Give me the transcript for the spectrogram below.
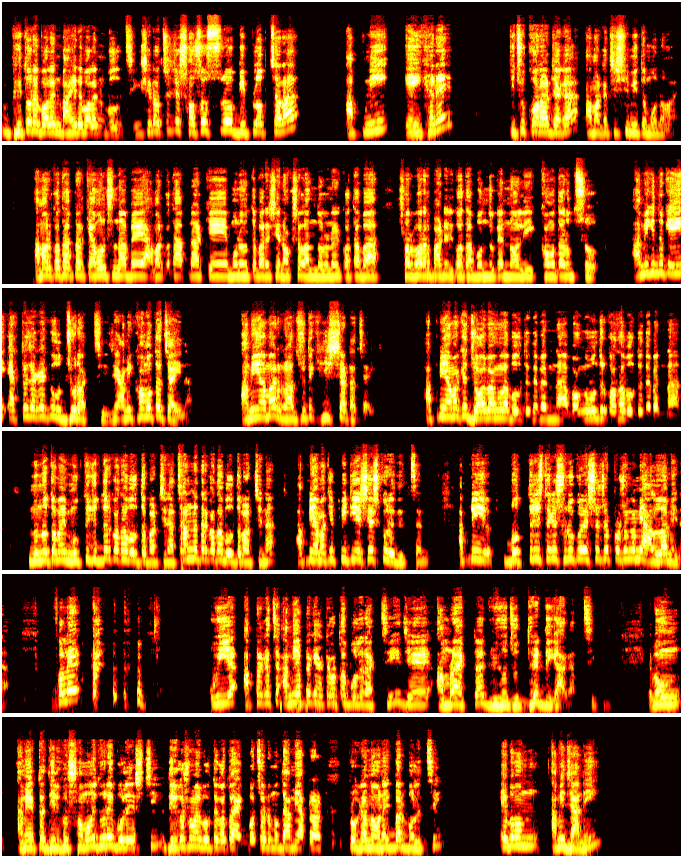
ভিতরে বলেন, বাহিরে বলেন বলছি। সেটা হচ্ছে যে সশস্ত্র বিপ্লব ছাড়া আপনি এইখানে কিছু করার জায়গা আমার কাছে সীমিত মনে হয়। আমার কথা আপনার কেমন শোনাবে? আমার কথা আপনাকে মনে হতে পারে সে নকশাল আন্দোলনের কথা বা সরবরাহ পার্টির কথা, বন্দুকের নলি, ক্ষমতার উৎস। আমি কিন্তু এই একটা জায়গাকে উজ্জ রাখছি যে আমি ক্ষমতা চাই না। আমি আমার রাজনৈতিক হিস্সাটা চাই। আপনি আমাকে জয় বাংলা বলতে দেবেন না, বঙ্গবন্ধুর কথা বলতে দেবেন না, ন্যূনতম মুক্তিযুদ্ধের কথা বলতে পারছি না, চান্নাতের কথা বলতে পারছি না, আপনি আমাকে পিটিয়ে শেষ করে দিচ্ছেন। আপনি বত্রিশ থেকে শুরু করে সেসব প্রসঙ্গ আমি আনলামই না। ফলে উই আপনার কাছে, আমি আপনাকে একটা কথা বলে রাখছি যে আমরা একটা গৃহযুদ্ধের দিকে আগাচ্ছি। এবং আমি একটা দীর্ঘ সময় ধরে বলে এসেছি, দীর্ঘ সময় বলতে গত এক বছরের মধ্যে আমি আপনার প্রোগ্রামে অনেকবার বলেছি। এবং আমি জানি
